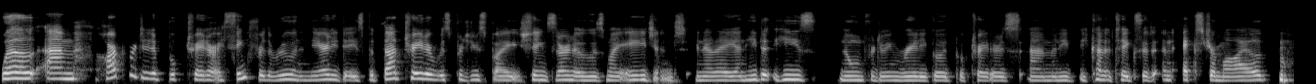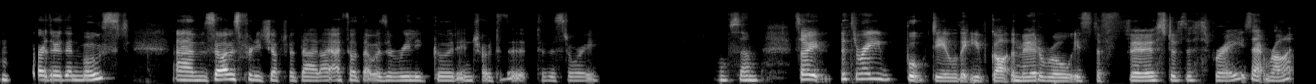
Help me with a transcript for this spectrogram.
Well, um, Harper did a book trailer, I think, for The Ruin in the early days, but that trailer was produced by Shane Salerno, who's my agent in LA, and he he's known for doing really good book trailers, um, and he, he kind of takes it an extra mile further than most. Um, so I was pretty chuffed with that. I, I thought that was a really good intro to the to the story. Awesome. So the three book deal that you've got, the murder rule is the first of the three, is that right?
